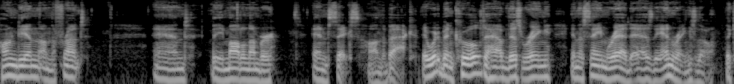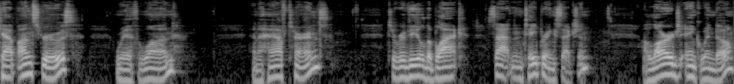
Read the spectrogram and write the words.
Hongdian on the front and the model number N6 on the back. It would have been cool to have this ring in the same red as the end rings though. The cap unscrews with one and a half turns to reveal the black satin tapering section, a large ink window,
